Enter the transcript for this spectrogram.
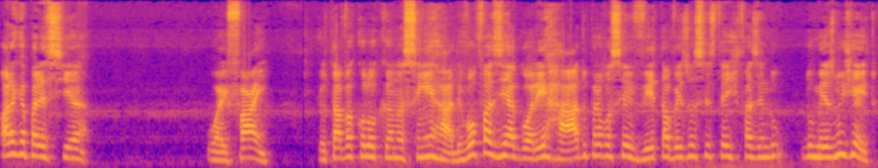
A hora que aparecia o Wi-Fi, eu estava colocando a senha errada. Eu vou fazer agora errado para você ver, talvez você esteja fazendo do mesmo jeito.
